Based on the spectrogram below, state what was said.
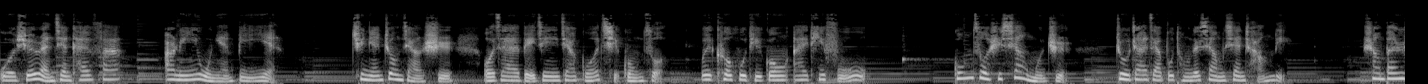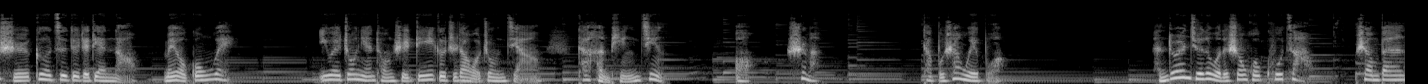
我学软件开发，二零一五年毕业。去年中奖时，我在北京一家国企工作，为客户提供 IT 服务。工作是项目制，驻扎在不同的项目现场里。上班时各自对着电脑，没有工位。一位中年同事第一个知道我中奖，他很平静：“哦，是吗？”他不上微博。很多人觉得我的生活枯燥，上班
